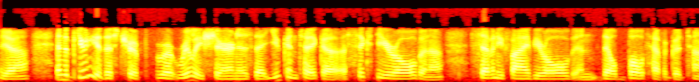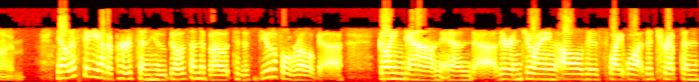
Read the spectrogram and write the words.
Yeah, and the beauty of this trip, really, Sharon, is that you can take a 60 year old and a 75 year old, and they'll both have a good time. Now, let's say you have a person who goes on the boat to this beautiful rogue, uh, going down, and uh, they're enjoying all this white wa- the trip and,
